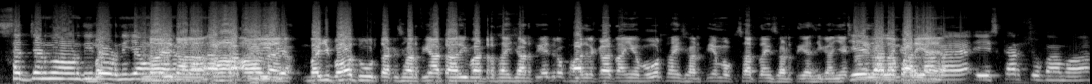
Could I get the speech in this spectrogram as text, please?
ਸੱਜਣ ਨੂੰ ਆਉਣ ਦੀ ਲੋੜ ਨਹੀਂ ਜਾਂ ਨਾ ਜੀ ਨਾ ਨਾ ਪੂਰੀ ਆਨਲਾਈਨ ਬਾਈ ਜੀ ਬਹੁਤ ਦੂਰ ਤੱਕ ਛੱਡਤੀਆਂ ਟਾਰੀ ਬਾਰਡਰ ਤਾਈਂ ਛੱਡਤੀਆਂ ਇਧਰੋਂ ਫਾਜ਼ਿਲਕਾ ਤਾਈਂ ਅਬੋਰ ਤਾਈਂ ਛੱਡਤੀਆਂ ਮੁਕਤਸਰ ਤਾਈਂ ਛੱਡਤੀਆਂ ਸੀ ਗਾਈਆਂ ਜੇ ਗੱਲ ਕਰ ਲਾਂ ਮੈਂ ਇਸ ਘਰ ਚੋਂ ਗਾਵਾਂ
